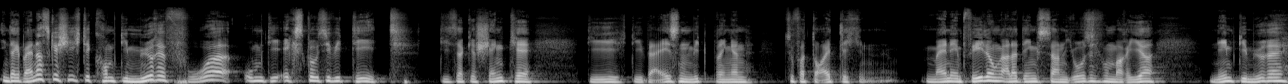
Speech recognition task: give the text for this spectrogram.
in der Weihnachtsgeschichte kommt die Myrrhe vor, um die Exklusivität dieser Geschenke, die die Weisen mitbringen, zu verdeutlichen. Meine Empfehlung allerdings an Josef und Maria, nehmt die Myrrhe,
